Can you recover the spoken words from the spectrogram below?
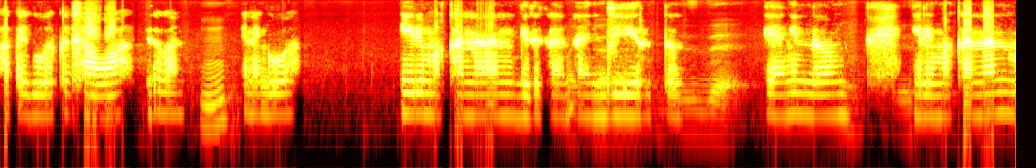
kakek gue ke sawah gitu kan. Hmm? nenek gue ngirim makanan gitu kan. Anjir tuh. Bayangin dong ngirim makanan.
